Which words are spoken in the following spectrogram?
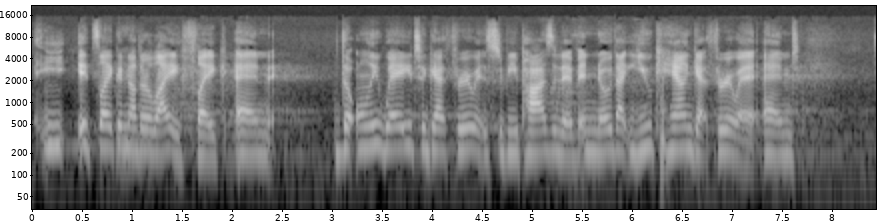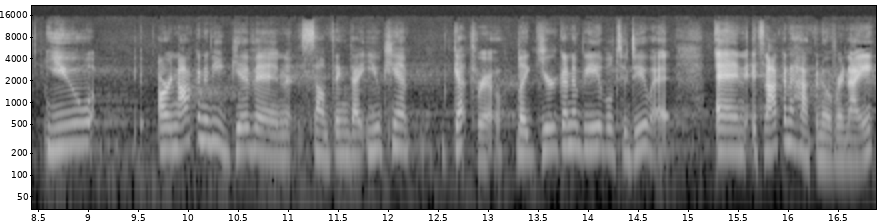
it's like another life like and the only way to get through it is to be positive and know that you can get through it. And you are not going to be given something that you can't get through. Like you're going to be able to do it. And it's not going to happen overnight.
